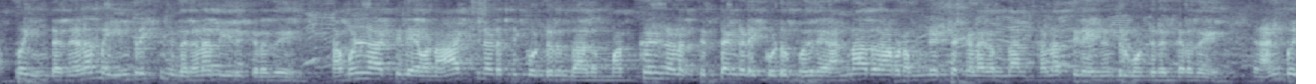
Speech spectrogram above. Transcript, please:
அப்ப இந்த நிலைமை இன்றைக்கும் இந்த நிலைமை இருக்கிறது. தமிழ்நாட்டிலே அவன் ஆட்சி நடத்தி கொண்டிருந்தாலும் மக்கள் நல திட்டங்களை கொடுப்பதிலே அண்ணா திராவிட முன்னேற்ற கழகம் தான் களத்திலே நின்று கொண்டிருக்கிறது. அன்பு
